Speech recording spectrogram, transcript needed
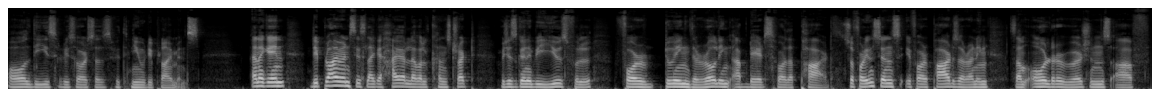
all these resources with new deployments. And again, deployments is like a higher level construct which is going to be useful for doing the rolling updates for the pod. So for instance, if our pods are running some older versions of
